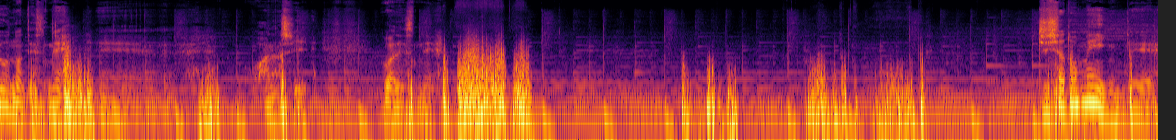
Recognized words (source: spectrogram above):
今日のですね、えー、お話はですね自社ドメインで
